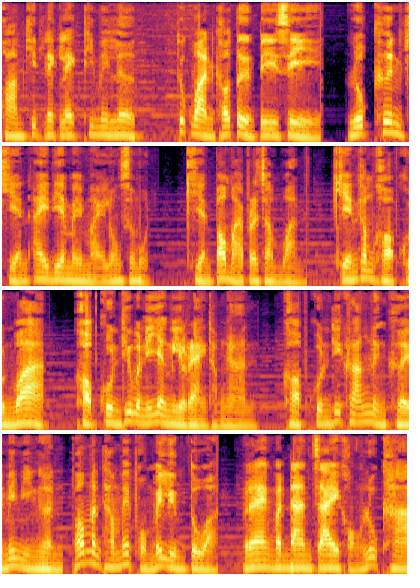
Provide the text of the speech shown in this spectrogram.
ความคิดเล็กๆ ที่ไม่เลิก ทุกวันเขาตื่นตีสี่ ลุกขึ้นเขียนไอเดียใหม่ๆ ลงสมุด เขียนเป้าหมายประจำวัน เขียนคำขอบคุณว่า ขอบคุณที่วันนี้ยังมีแรงทำงาน ขอบคุณที่ครั้งหนึ่งเคยไม่มีเงิน เพราะมันทำให้ผมไม่ลืมตัว แรงบันดาลใจของลูกค้า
